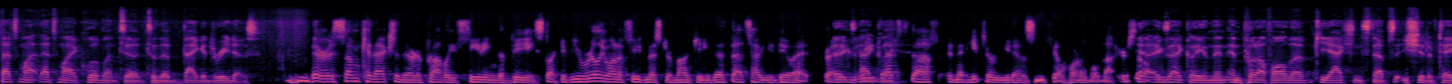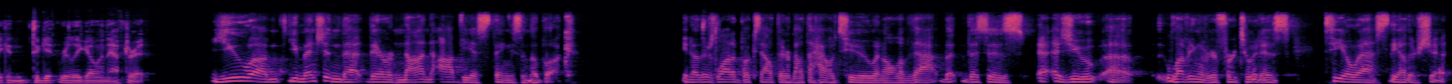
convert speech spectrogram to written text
that's my that's my equivalent to to the bag of Doritos. There is some connection there to probably feeding the beast. Like if you really want to feed Mr. Monkey, that that's how you do it, right? Exactly. Eat that stuff and then eat Doritos and feel horrible about yourself. Yeah, exactly. And then and put off all the key action steps that you should have taken to get really going after it. You um, you mentioned that there are non-obvious things in the book. You know, there's a lot of books out there about the how-to and all of that, but this is, as you uh, lovingly refer to it as TOS, the other shit.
